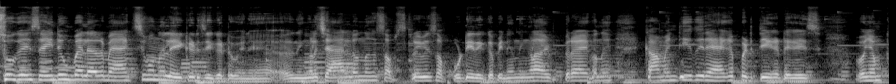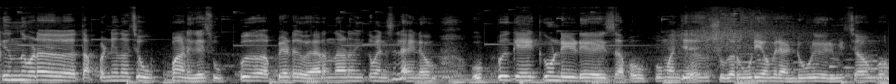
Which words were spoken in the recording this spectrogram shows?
സോ ഗൈസ് അതിന്റെ മുമ്പ് എല്ലാവരും മാക്സിമം ഒന്ന് ലൈക്ക് അടിച്ചേക്കട്ടെ പിന്നെ. നിങ്ങൾ ചാനലൊന്ന് സബ്സ്ക്രൈബ് ചെയ്ത് സപ്പോർട്ട് ചെയ്തേക്കുക പിന്നെ നിങ്ങളെ അഭിപ്രായമൊക്കെ ഒന്ന് കമന്റ് ചെയ്ത് രേഖപ്പെടുത്തിയേക്കട്ടെ ഗൈസ് അപ്പോൾ നമുക്ക് ഇന്ന് ഇവിടെ തപ്പണ്ടിയെന്ന് വെച്ചാൽ ഉപ്പാണ് ഗൈസ് ഉപ്പ് അപ്പിയായിട്ട് വേറെ എന്താണ് നിങ്ങൾക്ക് മനസ്സിലായിട്ടുണ്ടാവും ഉപ്പ് കേക്ക് കൊണ്ട് ഇടുക ഗൈസ് അപ്പോൾ ഉപ്പ് മഞ്ഞ ഷുഗർ കൂടി ആകുമ്പോൾ രണ്ടും കൂടി ഒരുമിച്ചാകുമ്പോൾ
